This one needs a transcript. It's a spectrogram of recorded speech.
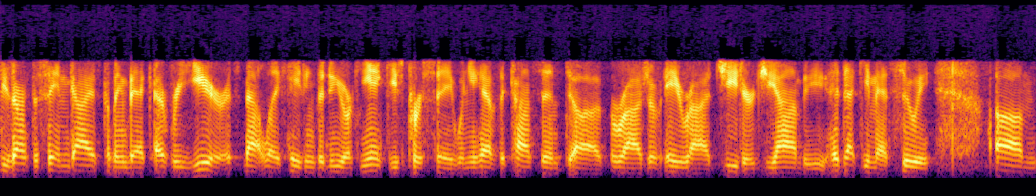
these aren't the same guys coming back every year. It's not like hating the New York Yankees per se when you have the constant uh, barrage of A-Rod, Jeter, Giambi, Hideki Matsui. Um,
